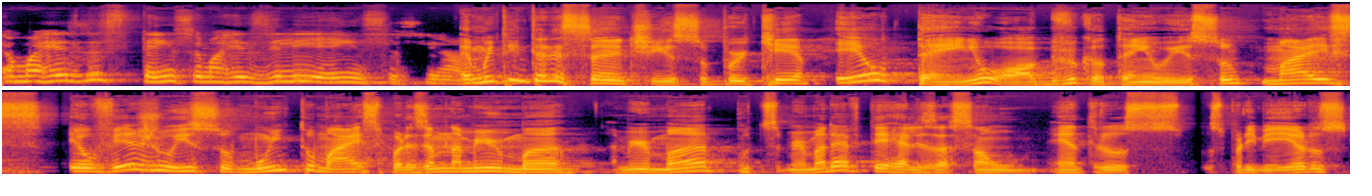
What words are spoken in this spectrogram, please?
É uma resistência, uma resiliência, assim. É muito interessante isso, porque eu tenho, óbvio que eu tenho isso, mas eu vejo isso muito mais, por exemplo, na minha irmã. A minha irmã, putz, minha irmã deve ter realização entre os, os primeiros.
